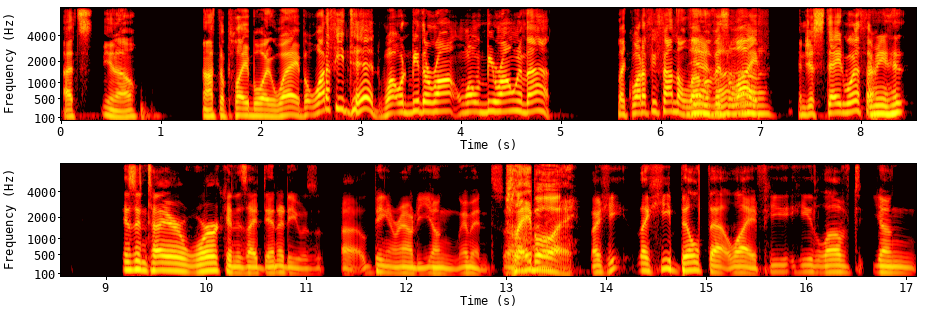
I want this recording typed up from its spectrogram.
That's you know, not the Playboy way. But what if he did? What would be the wrong? What would be wrong with that? Like, what if he found the love Yeah, of his I life and just stayed with her? I mean, his, his entire work and his identity was uh, being around young women. So, I mean, Playboy. like he like he built that life. He he loved young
